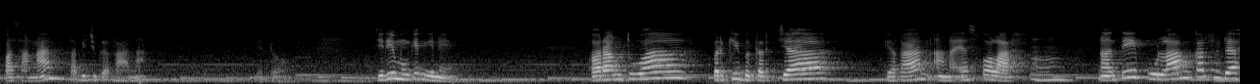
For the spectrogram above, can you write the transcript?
pasangan tapi juga ke anak. Gitu. Jadi mungkin gini. Orang tua pergi bekerja ya kan, anaknya sekolah. Mm. Nanti pulang kan sudah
